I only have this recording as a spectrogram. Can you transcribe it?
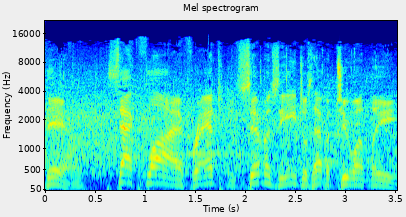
there. Sack fly for Andrelton Simmons. The Angels have a 2-1 lead.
